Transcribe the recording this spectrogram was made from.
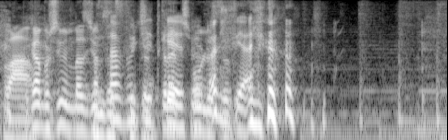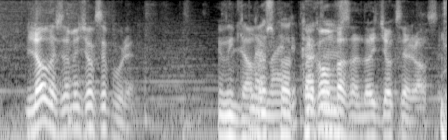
Wow. Kam përshtypjen pas gjoks. Sa fuçi të kesh pule po fjalë. Lodhesh me gjokse pule. Mo, lodhesh po. Ka, kam pas ndonjë gjoks rose.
